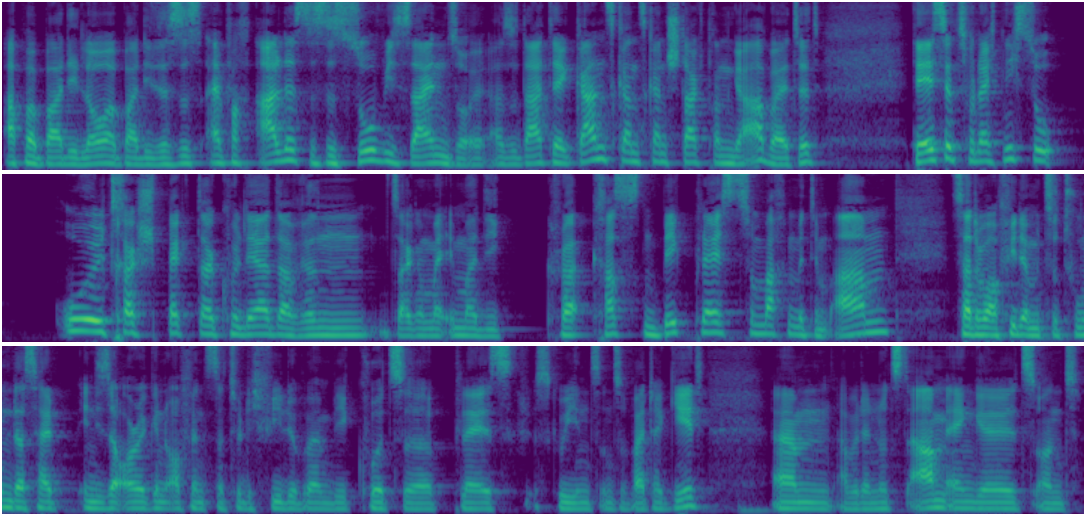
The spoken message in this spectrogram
Upper Body, Lower Body. Das ist einfach alles, das ist so, wie es sein soll. Also da hat er ganz, ganz, ganz stark dran gearbeitet. Der ist jetzt vielleicht nicht so ultra spektakulär darin, sagen wir mal, immer die krassesten Big Plays zu machen mit dem Arm. Es hat aber auch viel damit zu tun, dass halt in dieser Oregon Offense natürlich viel über irgendwie kurze Plays, Screens und so weiter geht. Ähm, aber der nutzt Arm Angles und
